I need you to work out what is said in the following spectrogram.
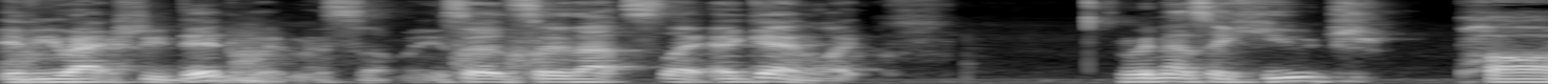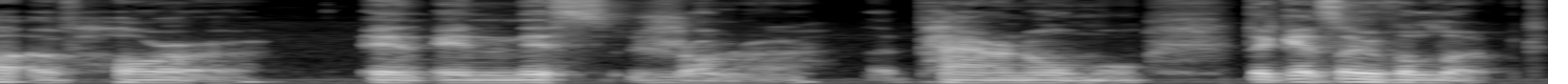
if you actually did witness something. So so that's like again like I mean that's a huge part of horror in in this genre, paranormal, that gets overlooked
